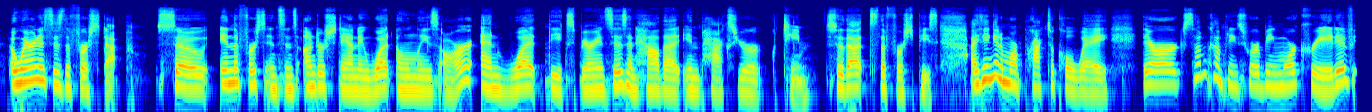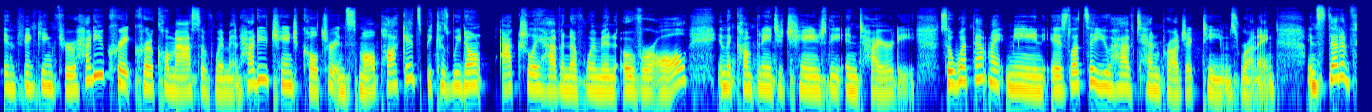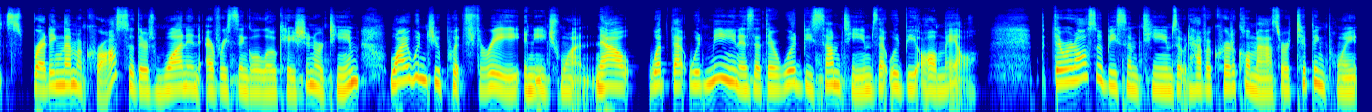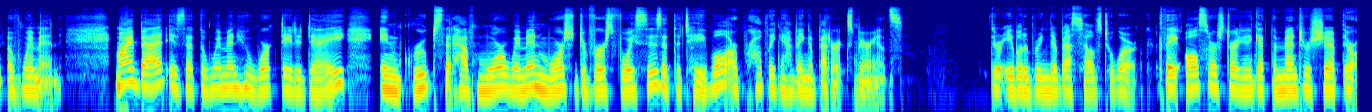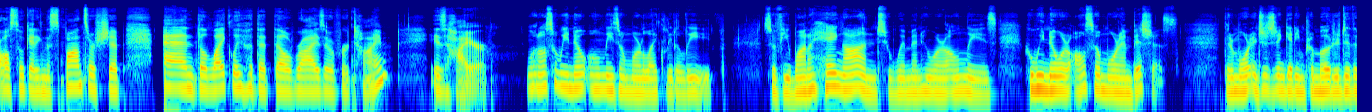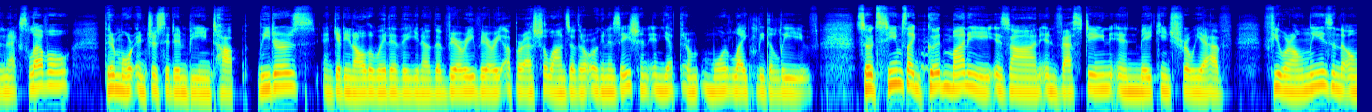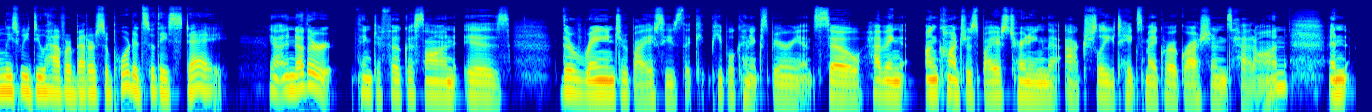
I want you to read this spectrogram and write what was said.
Awareness is the first step. So, in the first instance, understanding what onlys are and what the experience is and how that impacts your team. So that's the first piece. I think in a more practical way, there are some companies who are being more creative in thinking through how do you create critical mass of women? How do you change culture in small pockets because we don't actually have enough women overall in the company to change the entirety. So what that might mean is let's say you have 10 project teams running. Instead of spreading them across so there's one in every single location or team, why wouldn't you put 3 in each one? Now, what that would mean is that there would be some teams that would be all male. There would also be some teams that would have a critical mass or a tipping point of women. My bet is that the women who work day to day in groups that have more women, more diverse voices at the table are probably having a better experience. They're able to bring their best selves to work. They also are starting to get the mentorship, they're also getting the sponsorship, and the likelihood that they'll rise over time is higher. Well, also, we know onlys are more likely to leave. So if you want to hang on to women who are onlys, who we know are also more ambitious, they're more interested in getting promoted to the next level. They're more interested in being top leaders and getting all the way to the, you know, the very, very upper echelons of their organization, and yet they're more likely to leave. So it seems like good money is on investing in making sure we have fewer onlys, and the onlys we do have are better supported so they stay. Yeah, another thing to focus on is the range of biases that people can experience. So, having unconscious bias training that actually takes microaggressions head on and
